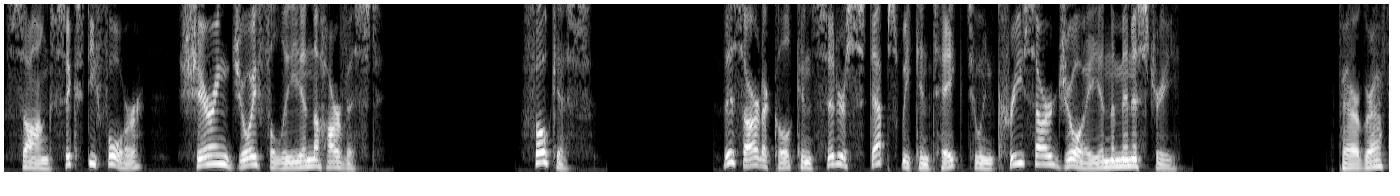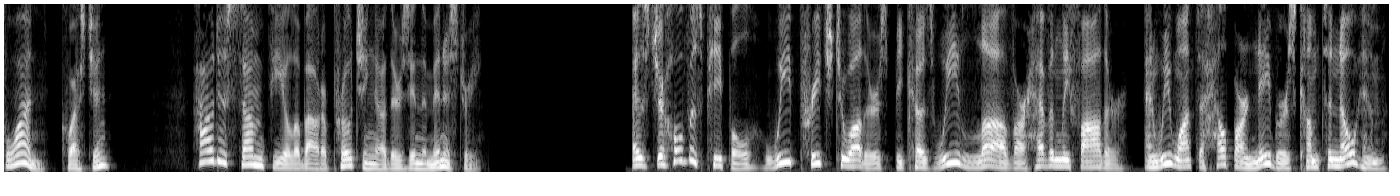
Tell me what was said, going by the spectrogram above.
Song 64 Sharing Joyfully in the Harvest. Focus. This article considers steps we can take to increase our joy in the ministry. Paragraph 1. Question. How do some feel about approaching others in the ministry? As Jehovah's people, we preach to others because we love our Heavenly Father and we want to help our neighbors come to know Him.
